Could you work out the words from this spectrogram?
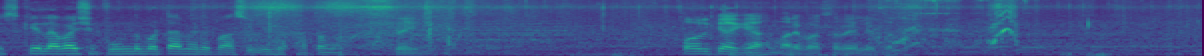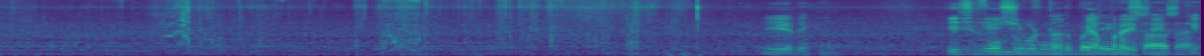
इसके अलावा शिफून दुपट्टा मेरे पास ये दिखाता हूँ। सही। और क्या क्या हमारे पास अवेलेबल है? ये देखें। ये शिफॉन दुपट्टा क्या प्राइस है है। इसकी?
